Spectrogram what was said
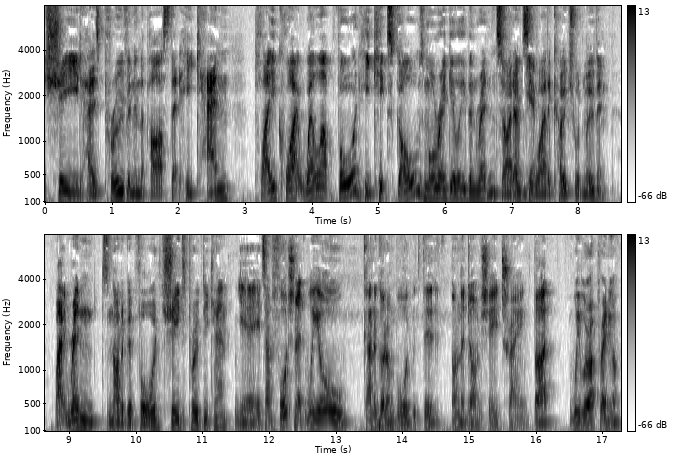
Sheed has proven in the past that he can play quite well up forward. He kicks goals more regularly than Redden, so I don't see Yeah. why the coach would move him. Like Redden's not a good forward. Sheed's proved he can. Yeah, it's unfortunate we all kind of got on board with the on the Dom Sheed train, but we were operating on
